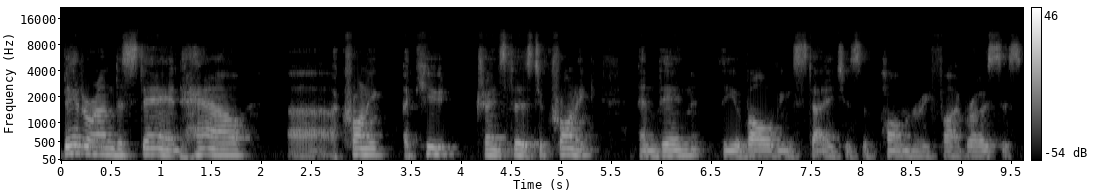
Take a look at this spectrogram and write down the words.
better understand how uh, a chronic, acute transfers to chronic and then the evolving stages of pulmonary fibrosis.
